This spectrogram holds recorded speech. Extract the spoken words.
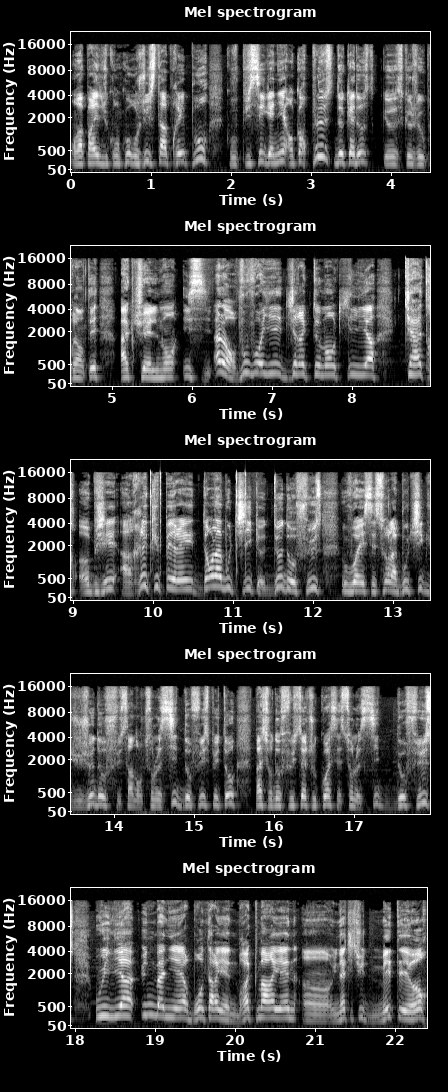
on va parler du concours juste après pour que vous puissiez gagner encore plus de cadeaux que ce que je vais vous présenter actuellement ici. Alors, vous voyez directement qu'il y a 4 objets à récupérer dans la boutique de Dofus. Vous voyez, c'est sur la boutique du jeu Dofus, hein, donc sur le site Dofus plutôt, pas sur Dofus Touch ou quoi, c'est sur le site Dofus, où il y a une bannière brontarienne, braquemarienne, une attitude météore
